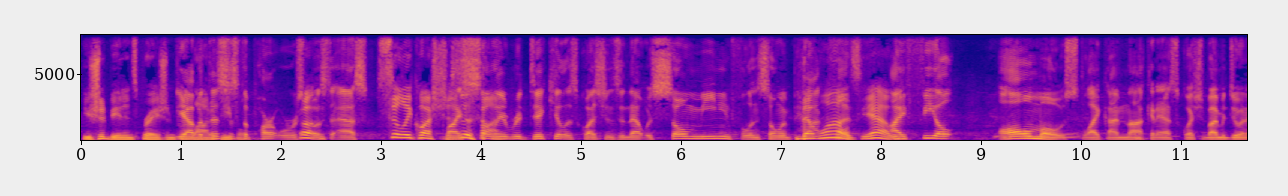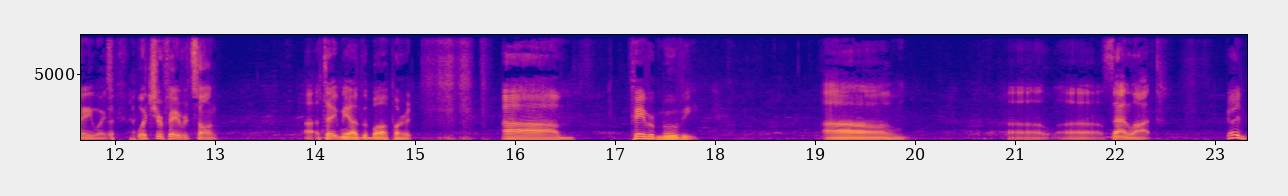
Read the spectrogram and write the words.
you should be an inspiration for Yeah, a lot but this of is the part where we're Uh, supposed to ask silly questions. my silly, fine. ridiculous questions, and that was so meaningful and so impactful. That was, yeah, we- I feel almost like I'm not going to ask a question, but I'm going to do it anyways. What's your favorite song? Uh, take me out of the ballpark. Um, favorite movie? Um, uh, uh, Sandlot, Good.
